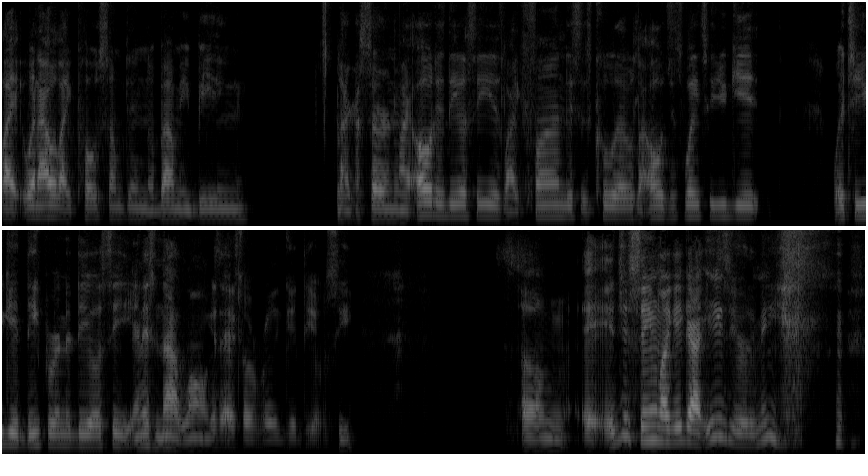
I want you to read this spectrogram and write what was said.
like when I would like post something about me beating like a certain like oh this DLC is like fun this is cool. It was like oh just wait till you get wait till you get deeper in the DLC and it's not long. It's actually a really good DLC. Um, it, it just seemed like it got easier to me.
